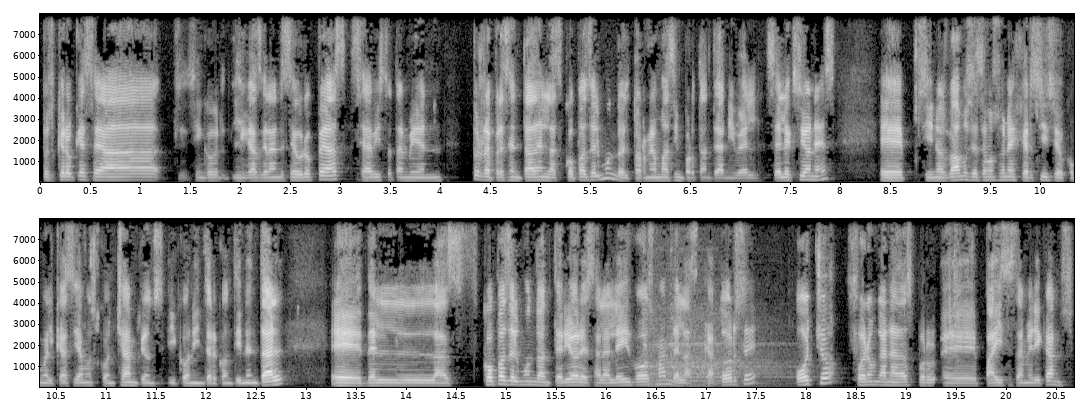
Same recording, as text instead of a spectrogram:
pues creo que se ha, cinco ligas grandes europeas, se ha visto también pues, representada en las Copas del Mundo, el torneo más importante a nivel selecciones. Eh, si nos vamos y hacemos un ejercicio como el que hacíamos con Champions y con Intercontinental, eh, de las Copas del Mundo anteriores a la ley Bosman, de las 14, 8 fueron ganadas por eh, países americanos.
